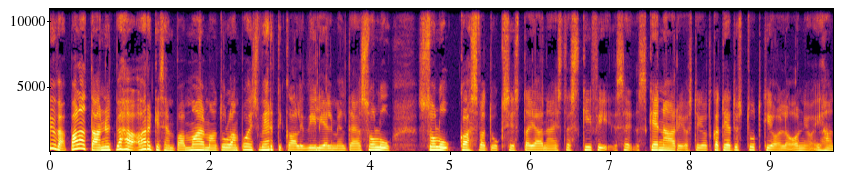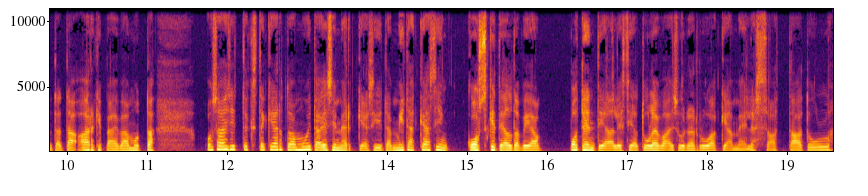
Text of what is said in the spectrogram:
Hyvä. Palataan nyt vähän arkisempaan maailmaan. Tullaan pois vertikaaliviljelmiltä ja solu, solukasvatuksista ja näistä skifi-skenaarioista, jotka tietysti tutkijoille on jo ihan tätä arkipäivää, mutta osaisitteko te kertoa muita esimerkkejä siitä, mitä käsin kosketeltavia potentiaalisia tulevaisuuden ruokia meille saattaa tulla?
